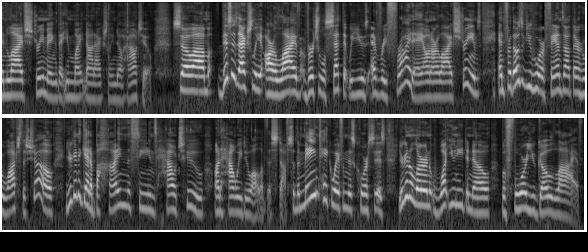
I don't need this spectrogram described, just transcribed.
in live streaming that you might not actually know how to. So um, this is actually our live virtual set that we use every Friday on our live streams. And for those of you who are fans out there who watch the show, you're going to get a behind the scenes how to on how we do all of this stuff. So the main takeaway from this course is you're going to learn what you need to know before you go live.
